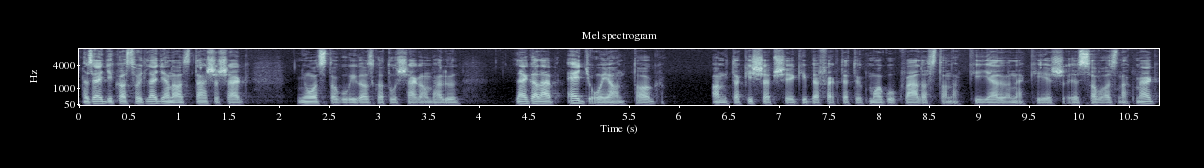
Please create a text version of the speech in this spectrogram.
Az egyik az, hogy legyen az társaság 8 tagú igazgatóságon belül legalább egy olyan tag, amit a kisebbségi befektetők maguk választanak ki, jelölnek ki és szavaznak meg,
